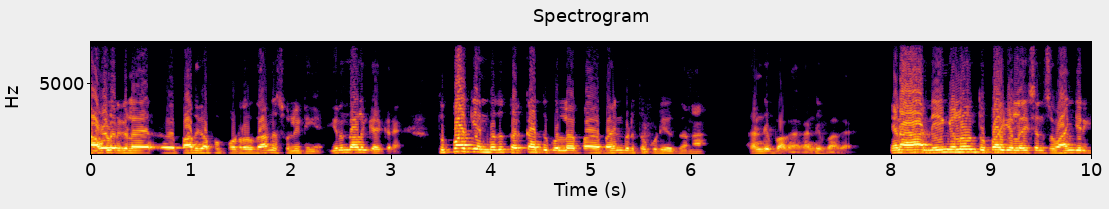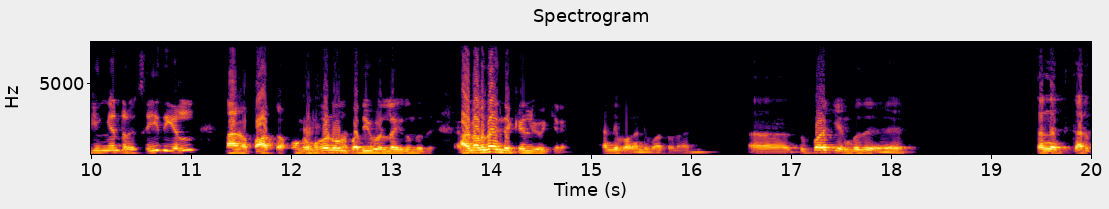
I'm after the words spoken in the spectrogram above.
காவலர்களை பாதுகாப்பு போடுறதுதான்னு சொல்லிட்டீங்க. இருந்தாலும் கேட்கிறேன் துப்பாக்கி என்பது தற்காத்து கொள்ள பயன்படுத்தக்கூடியது தானே? கண்டிப்பாக கண்டிப்பாக. ஏன்னா நீங்களும் துப்பாக்கி லைசென்ஸ் வாங்கியிருக்கீங்கன்ற செய்திகள் நாங்க பார்த்தோம். உங்க முகநூல் பதிவுகள்ல இருந்தது. அதனாலதான் இந்த கேள்வி வைக்கிறேன். கண்டிப்பா கண்டிப்பா தோழர். துப்பாக்கி என்பது தன்னை கரு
